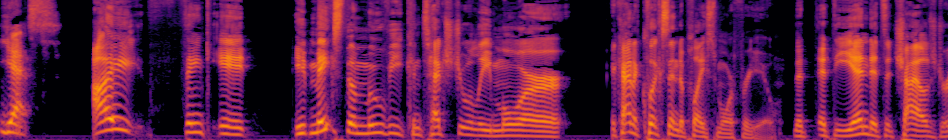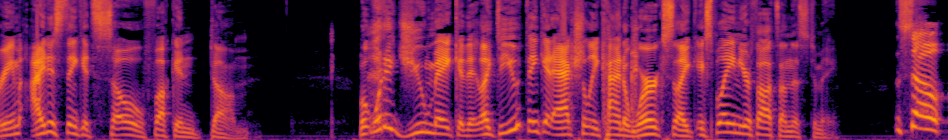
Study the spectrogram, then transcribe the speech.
Yes. I think it it makes the movie contextually more it kind of clicks into place more for you. That at the end it's a child's dream. I just think it's so fucking dumb. But what did you make of it? Like do you think it actually kind of works? Like explain your thoughts on this to me. So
